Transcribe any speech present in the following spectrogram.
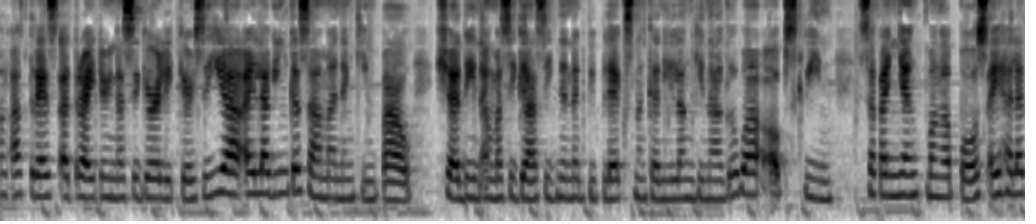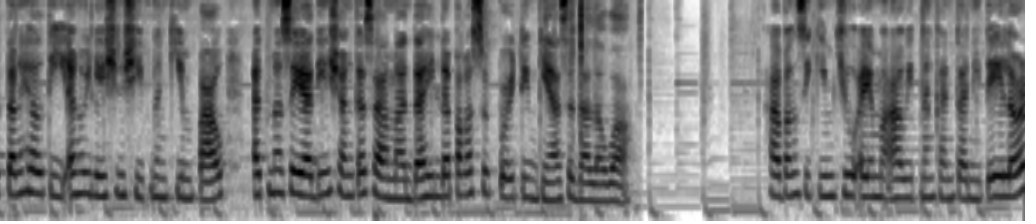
Ang aktres at writer na si Girlie Garcia ay laging kasama ng Kim Pao. Siya din ang masigasig na nagpiplex ng kanilang ginagawa off-screen. Sa kanyang mga post ay halatang healthy ang relationship ng Kim Pao at masaya din siyang kasama dahil napaka-supportive niya sa dalawa. Habang si Kim Chu ay maawit ng kanta ni Taylor,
